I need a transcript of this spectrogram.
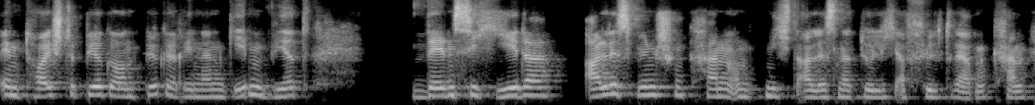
enttäuschte Bürger und Bürgerinnen geben wird, wenn sich jeder alles wünschen kann und nicht alles natürlich erfüllt werden kann.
